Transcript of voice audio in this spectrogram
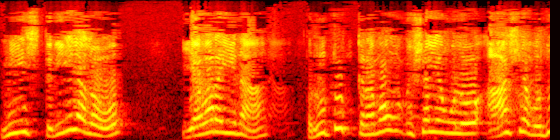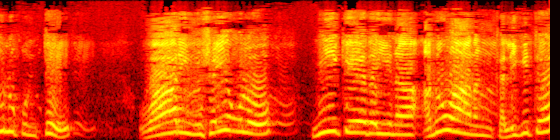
మీ స్త్రీలలో ఎవరైనా ఋతుక్రమం విషయంలో ఆశ వదులుకుంటే వారి విషయంలో మీకేదైనా అనుమానం కలిగితే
